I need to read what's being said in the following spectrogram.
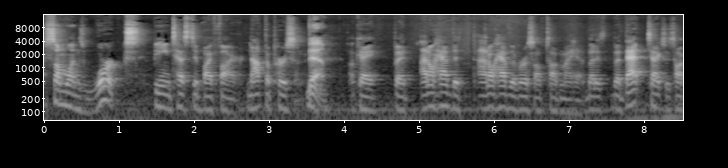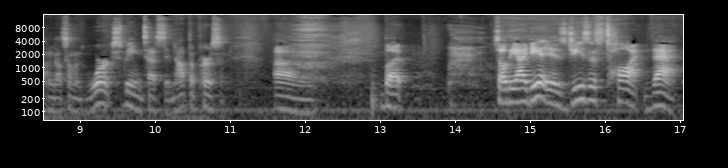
someone's works being tested by fire, not the person. yeah. Okay, but I don't have the I don't have the verse off the top of my head, but it's but that text is talking about someone's works being tested, not the person. Um, but so the idea is Jesus taught that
